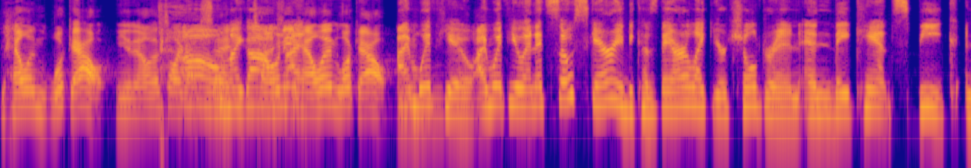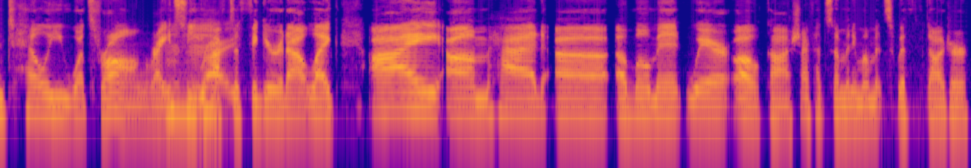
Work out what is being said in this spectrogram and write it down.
to Helen, look out, you know? That's all I got to say. Oh, say. my gosh, Tony, I- Helen, look out. I'm with you. I'm with you. And it's so scary because they are like your children and they can't speak and tell you what's wrong, right? So you have to figure it out. Like I um had uh, a moment where oh gosh, I've had so many moments with Dodger.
